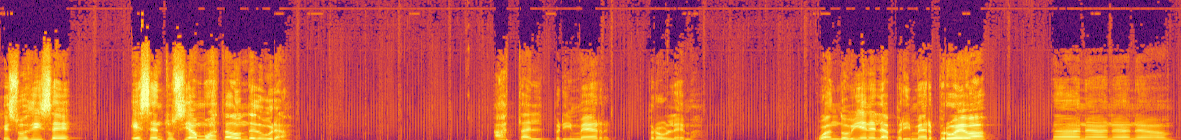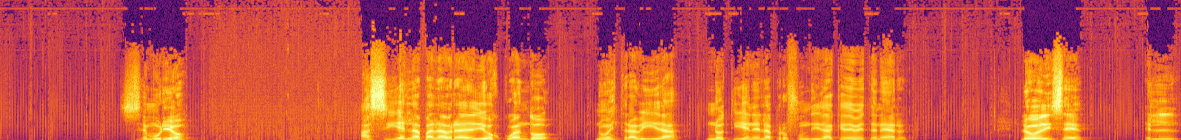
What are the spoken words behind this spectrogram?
Jesús dice, ese entusiasmo hasta dónde dura? Hasta el primer problema. Cuando viene la primer prueba, se murió. Así es la palabra de Dios cuando nuestra vida no tiene la profundidad que debe tener. Luego dice el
